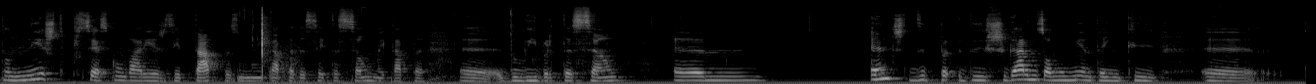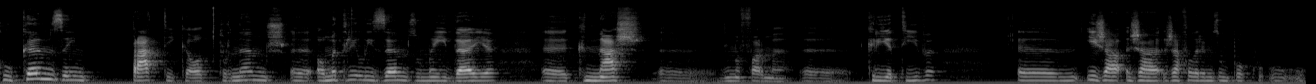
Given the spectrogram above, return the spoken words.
Então, neste processo com várias etapas, uma etapa de aceitação, uma etapa uh, de libertação, um, antes de, de, chegarmos ao momento em que uh, colocamos em prática ou tornamos uh, ou materializamos uma ideia que nasce de uma forma criativa, e já, já, já falaremos um pouco o, o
